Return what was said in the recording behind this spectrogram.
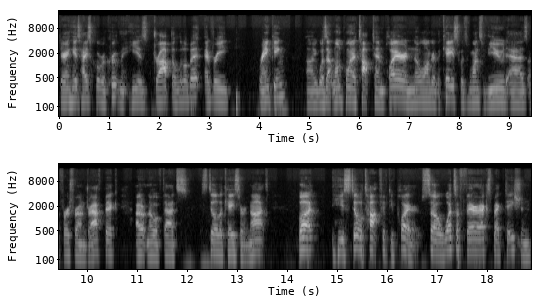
during his high school recruitment. He has dropped a little bit every ranking. Uh, he was at one point a top 10 player and no longer the case, was once viewed as a first round draft pick. I don't know if that's still the case or not, but he's still a top 50 player. So, what's a fair expectation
